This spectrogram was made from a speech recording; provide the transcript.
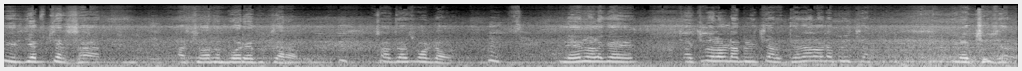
మీరు చెప్తారు సార్. ఆ చూర్ణం బోర్ వేపించారు సంతోషపడ్డాం లేని వాళ్ళకి చచ్చిపోయిన డబ్బులు ఇచ్చారు తినాల డబ్బులు ఇచ్చారు. మీరు వచ్చేసారు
